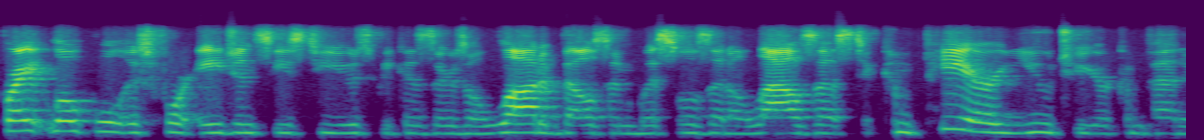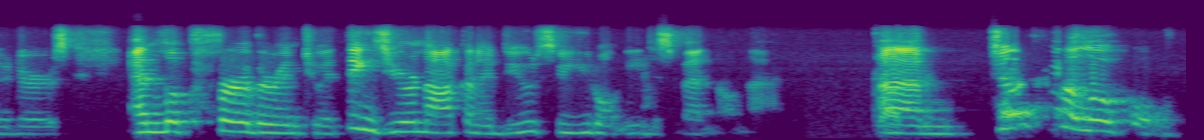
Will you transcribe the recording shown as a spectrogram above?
Bright Local is for agencies to use because there's a lot of bells and whistles that allows us to compare you to your competitors and look further into it. Things you're not going to do, so you don't need to spend on that. Gotcha. Um, just for the local.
